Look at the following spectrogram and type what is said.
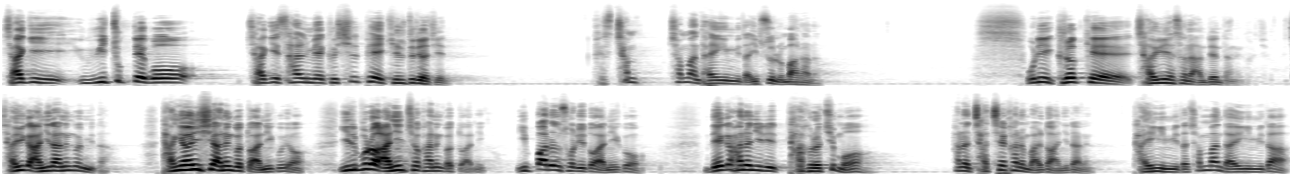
자기 위축되고 자기 삶의 그 실패에 길들여진 그래서 참 천만 다행입니다. 입술로 말하는. 우리 그렇게 자유해서는 안 된다는 거죠. 자유가 아니라는 겁니다. 당연시 하는 것도 아니고요. 일부러 아닌 척 하는 것도 아니고 입 바른 소리도 아니고 내가 하는 일이 다 그렇지 뭐. 하는 자책하는 말도 아니라는. 다행입니다. 천만 다행입니다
